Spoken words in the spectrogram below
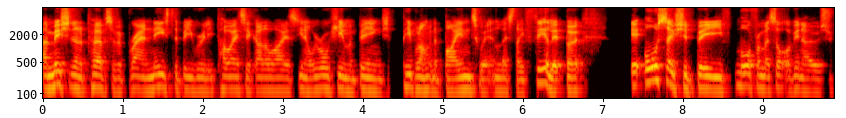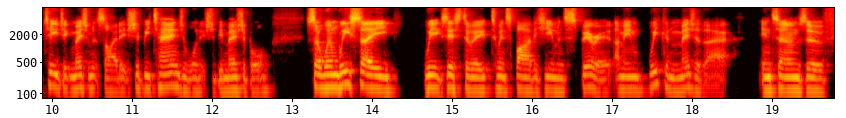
a mission and a purpose of a brand needs to be really poetic. Otherwise, you know, we're all human beings. People aren't going to buy into it unless they feel it. But it also should be more from a sort of you know strategic measurement side it should be tangible and it should be measurable so when we say we exist to to inspire the human spirit i mean we can measure that in terms of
